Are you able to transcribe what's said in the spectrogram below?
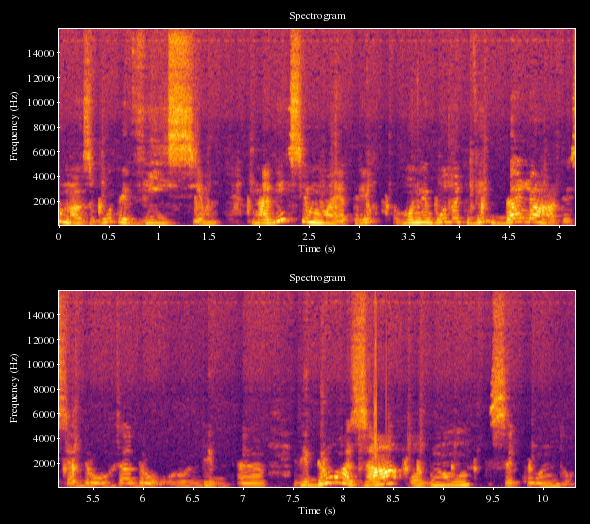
у нас буде 8. На 8 метрів вони будуть віддалятися друг за друг, від, е, від друга за одну секунду.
